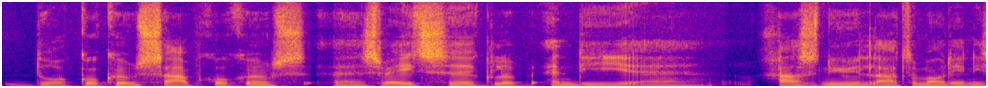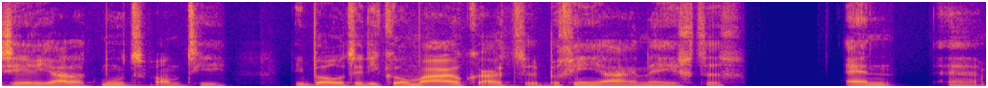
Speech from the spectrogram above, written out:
door Kokkums, Saab Kokkums, een Zweedse club. En die gaan ze nu laten moderniseren. Ja, dat moet, want die, die boten die komen ook uit begin jaren negentig. En ehm,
